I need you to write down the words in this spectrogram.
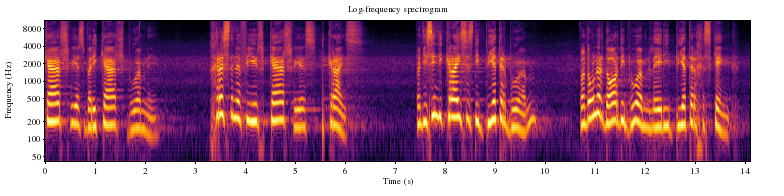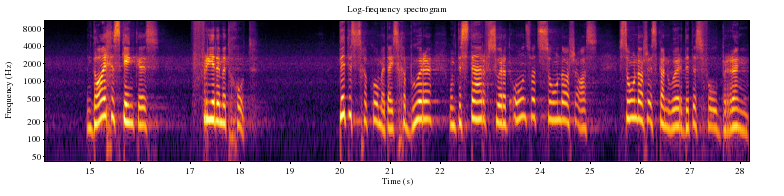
Kersfees by die Kersboom nie. Christene vier Kersfees by die kruis. Want jy sien die kruis is die beter boom Want onder daardie boom lê die beter geskenk. En daai geskenk is vrede met God. Dit is gekom het. Hy's gebore om te sterf sodat ons wat sondaars as sondaars is kan hoor dit is volbring.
